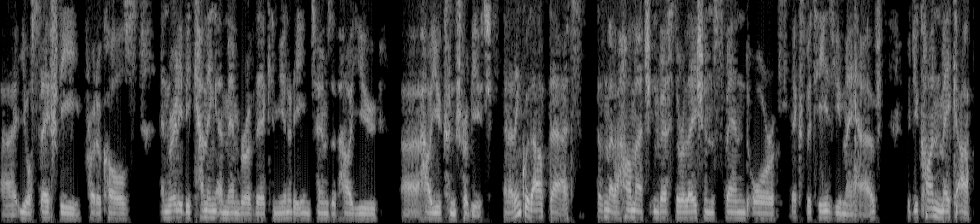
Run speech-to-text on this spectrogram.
uh, your safety protocols, and really becoming a member of their community in terms of how you uh, how you contribute. And I think without that, doesn't matter how much investor relations spend or expertise you may have, but you can't make up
